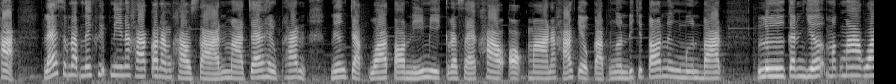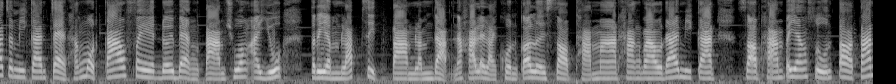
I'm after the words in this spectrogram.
ค่ะ และสำหรับในคลิปนี้นะคะ ก็นำข่าวสารมาแจ้งให้ทุกท่าน เนื่องจากว่าตอนนี้มีกระแสข่าวออกมานะคะ เกี่ยวกับเงินดิจิตอล10,000 บาท ลือกันเยอะมากๆว่าจะมีการแจกทั้งหมด 9 เฟส โดยแบ่งตามช่วงอายุ เตรียมรับสิทธิ์ตามลำดับนะคะ หลายๆ คนก็เลยสอบถามมาทางเราได้มีการสอบถามไปยังศูนย์ต่อต้าน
